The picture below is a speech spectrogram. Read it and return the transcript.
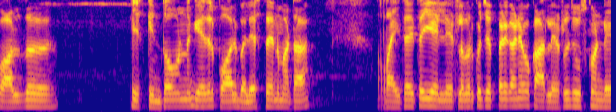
పాలు ఈ స్కిన్తో ఉన్న గేదెలు పాలు బలేస్తాయి అనమాట రైతు అయితే ఏడు లీటర్ల వరకు చెప్పాడు కానీ ఒక ఆరు లీటర్లు చూసుకోండి.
